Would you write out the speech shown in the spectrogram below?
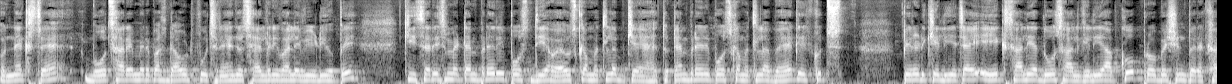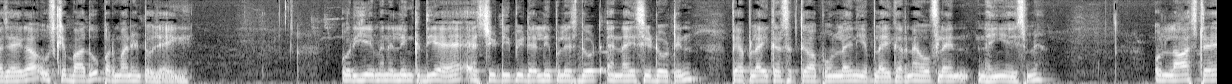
और नेक्स्ट है, बहुत सारे मेरे पास डाउट पूछ रहे हैं जो सैलरी वाले वीडियो पे कि सर इसमें टेम्प्रेरी पोस्ट दिया हुआ है, उसका मतलब क्या है? तो टेम्प्रेरी पोस्ट का मतलब है कि कुछ पीरियड के लिए, चाहे एक साल या दो साल के लिए आपको प्रोबेशन पे रखा जाएगा, उसके बाद वो परमानेंट हो जाएगी। और ये मैंने लिंक दिया है H T T P Delhi police dot N I C dot in पर अप्लाई कर सकते हो आप ऑनलाइन ही अप्लाई करना है ऑफलाइन नहीं है इसमें। और लास्ट है,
